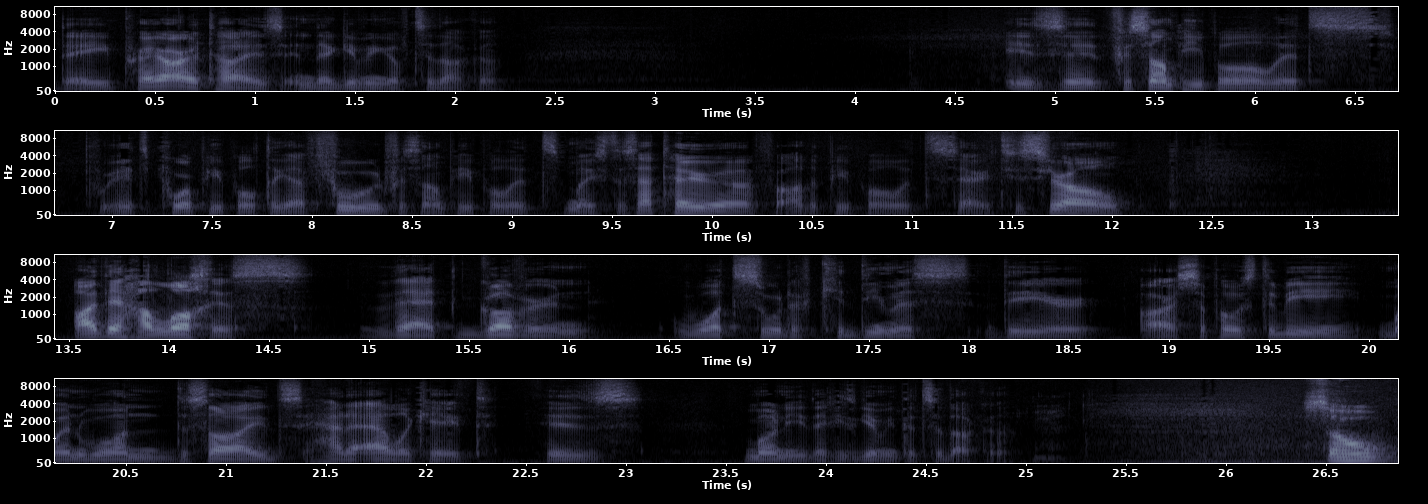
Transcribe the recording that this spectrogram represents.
they prioritize in their giving of tzedakah. Is it for some people it's it's poor people to get food, for some people it's Meister Satira, for other people it's Eretz Yisrael. Are there halachas that govern what sort of kedimus there are supposed to be when one decides how to allocate his money that he's giving to tzedakah. So,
